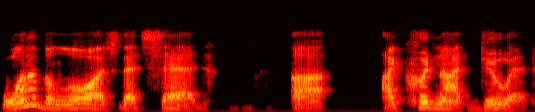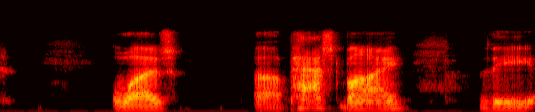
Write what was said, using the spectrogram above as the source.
One of the laws that said uh, I could not do it was uh, passed by the,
